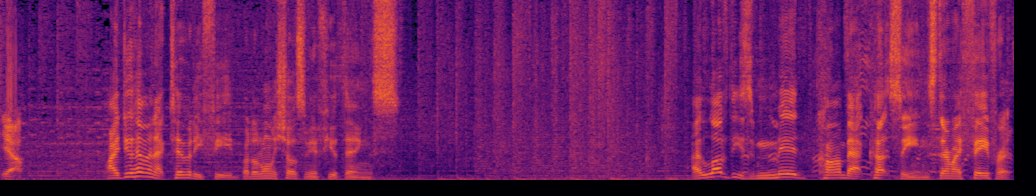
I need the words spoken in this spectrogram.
Yeah. I do have an activity feed, but it only shows me a few things. I love these mid-combat cutscenes. They're my favorite.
